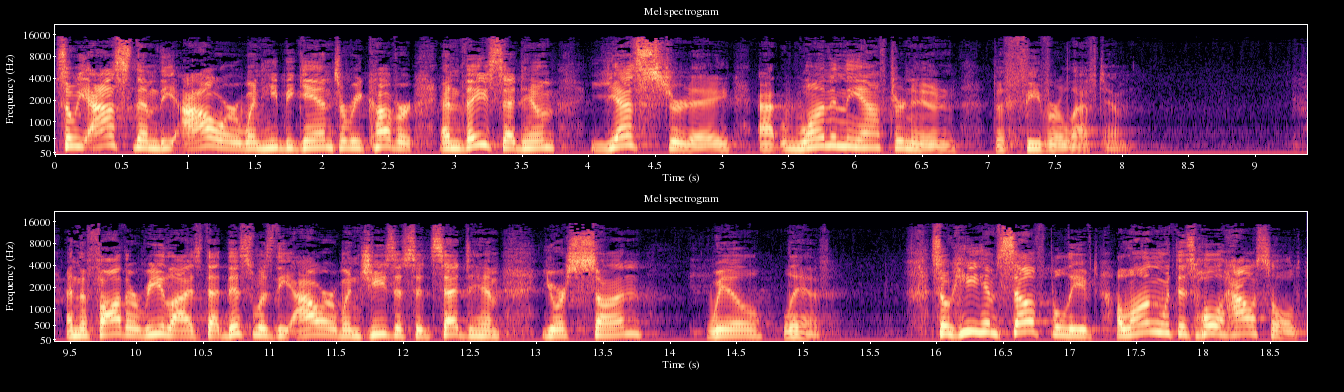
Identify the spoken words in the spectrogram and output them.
So he asked them the hour when he began to recover, and they said to him, Yesterday at one in the afternoon, the fever left him. And the father realized that this was the hour when Jesus had said to him, Your son will live. So he himself believed along with his whole household.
